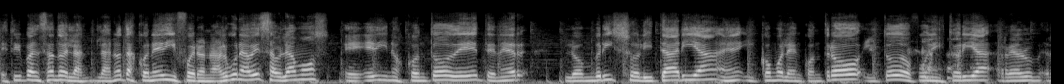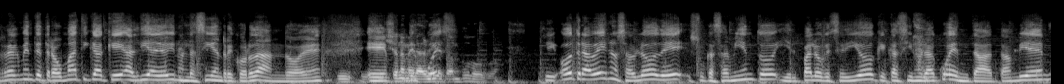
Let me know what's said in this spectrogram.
Estoy pensando en las, notas con Eddie fueron, alguna vez hablamos, eh, Eddie nos contó de tener lombriz solitaria ¿eh? y cómo la encontró y todo fue una historia realmente traumática que al día de hoy nos la siguen recordando. ¿eh? Eh, yo no me la olvidé tampoco. Sí, otra vez nos habló de su casamiento y el palo que se dio, que casi no la cuenta también.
